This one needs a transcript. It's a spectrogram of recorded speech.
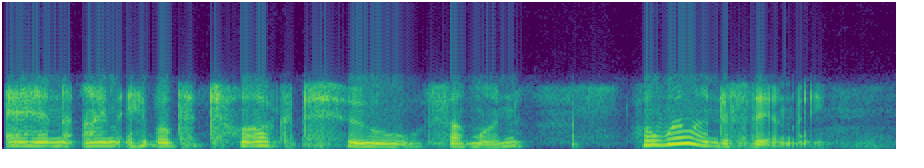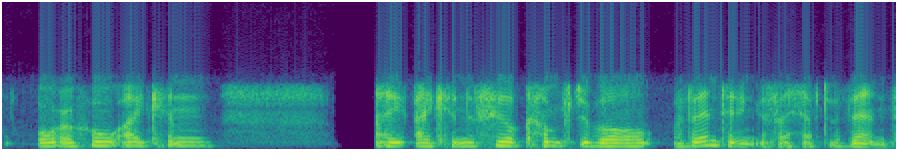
and I'm able to talk to someone who will understand me, or who I can I, I can feel comfortable venting if I have to vent.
